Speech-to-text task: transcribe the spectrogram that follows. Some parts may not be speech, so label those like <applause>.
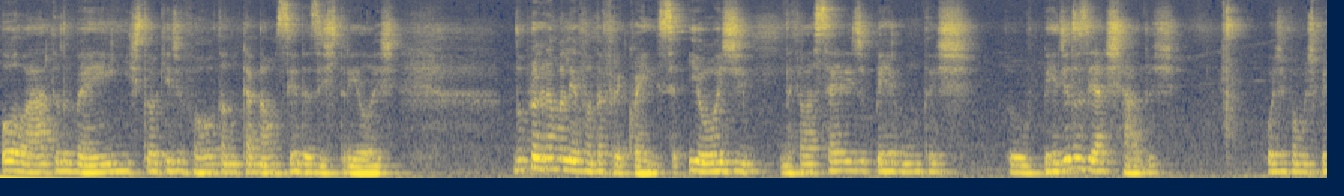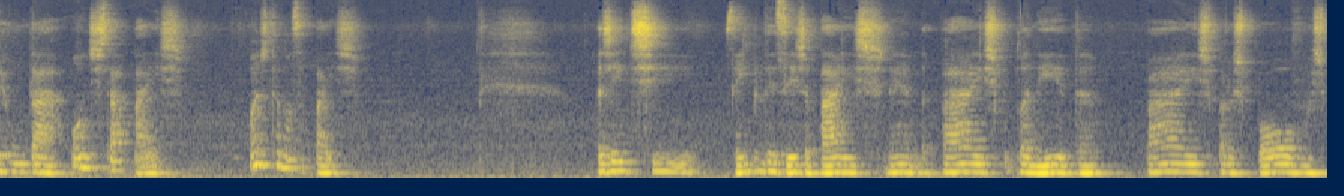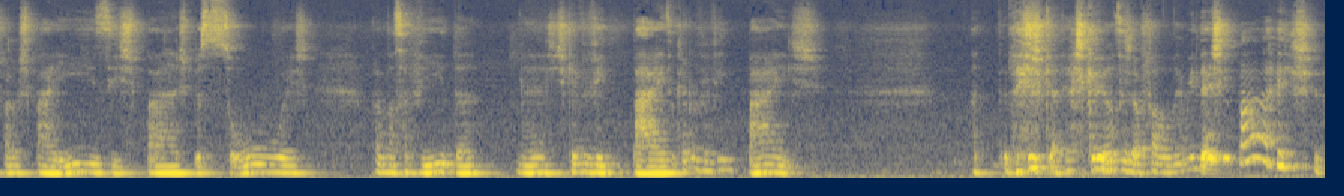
Olá, tudo bem? Estou aqui de volta no canal Ser das Estrelas, no programa Levando a Frequência e hoje, naquela série de perguntas do Perdidos e Achados, hoje vamos perguntar: onde está a paz? Onde está a nossa paz? A gente sempre deseja paz, né? Paz para o planeta, paz para os povos, para os países, para as pessoas para nossa vida, né? A gente quer viver em paz, eu quero viver em paz. <laughs> Desde que até as crianças já falam, né? Me deixa em paz. <laughs>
